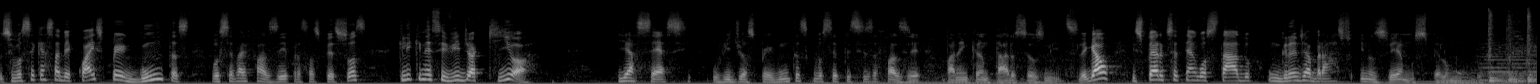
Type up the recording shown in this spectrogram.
Se você quer saber quais perguntas você vai fazer para essas pessoas, clique nesse vídeo aqui, ó, e acesse o vídeo as perguntas que você precisa fazer para encantar os seus leads. Legal? Espero que você tenha gostado. Um grande abraço e nos vemos pelo mundo.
